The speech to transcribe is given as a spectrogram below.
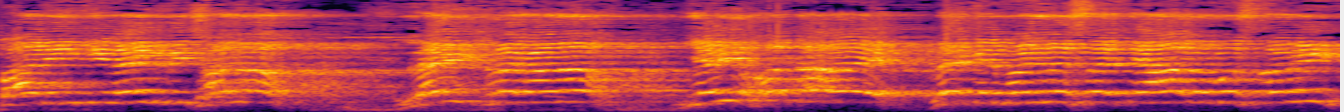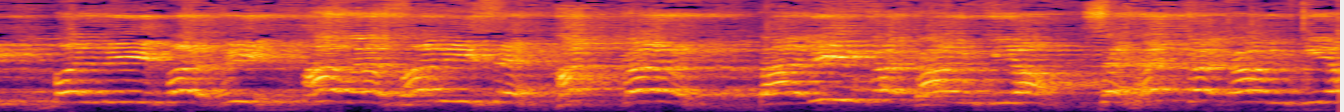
पानी की लाइन बिछाना, लाइट लगाना, यही होता है। लेकिन मजलिस इतिहाद मुस्लिम बल्ली बर्फ़ी और आसानी से हट कर तालीम का काम किया, सेहत का काम किया,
